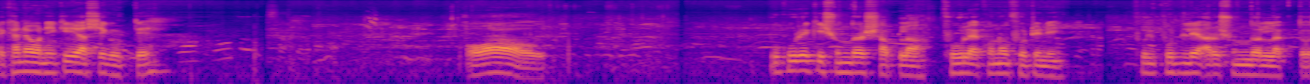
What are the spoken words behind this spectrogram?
এখানে অনেকেই আসে ঘুরতে। ওয়াও! পুকুরে কি সুন্দর শাপলা। ফুল এখনও ফোটেনি। ফুল ফুটলে আরও সুন্দর লাগতো।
